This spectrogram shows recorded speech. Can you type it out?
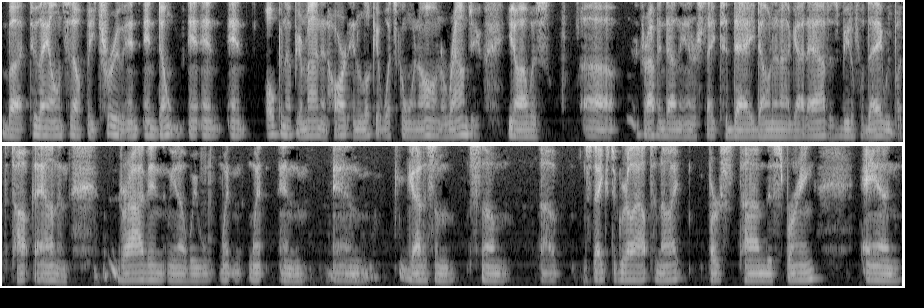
but to their own self be true and, and don't, and, and, and open up your mind and heart and look at what's going on around you. You know, I was, uh, driving down the interstate today. Dawn and I got out. It was a beautiful day. We put the top down and driving. You know, we went went and and got us some some uh, steaks to grill out tonight. first time this spring and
